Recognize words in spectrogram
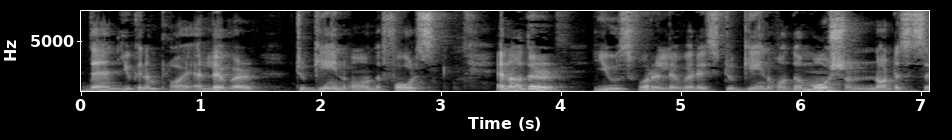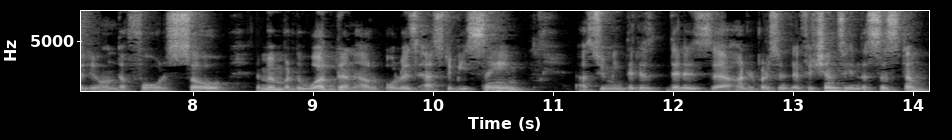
then you can employ a lever to gain on the force. Another use for a lever is to gain on the motion, not necessarily on the force. So remember the work done always has to be same, assuming there is there is 100% efficiency in the system,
